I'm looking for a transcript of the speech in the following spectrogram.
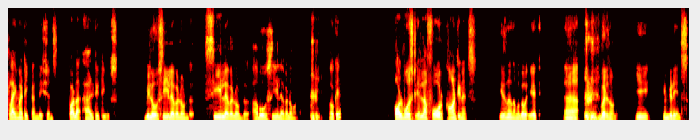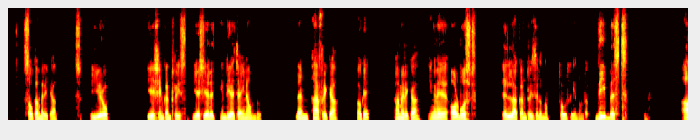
ക്ലൈമാറ്റിക് കണ്ടീഷൻസ് പല ആൾട്ടിറ്റ്യൂഡ്സ് ബിലോ സീ ലെവൽ ഉണ്ട് സീ ലെവൽ ഉണ്ട് അബോവ് സീ ലെവലും ഉണ്ട്. ഓക്കെ ഓൾമോസ്റ്റ് എല്ലാ ഫോർ കോണ്ടിനെന്റ്സ് ഇതിന് നമുക്ക് വരുന്നുണ്ട്. ഈ ingredients South America Europe Asian countries ഏഷ്യയിൽ ഇന്ത്യ ചൈന ഉണ്ട്. ദെൻ ആഫ്രിക്ക ഓക്കെ അമേരിക്ക ഇങ്ങനെ ഓൾമോസ്റ്റ് എല്ലാ കൺട്രീസിൽ നിന്നും സോഴ്സ് ചെയ്യുന്നുണ്ട്. ദി ബെസ്റ്റ് ആ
